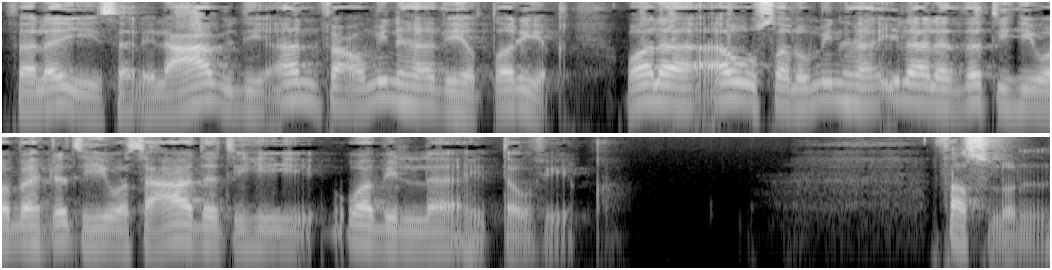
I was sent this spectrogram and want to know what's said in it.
فليس للعبد أنفع من هذه الطريق ولا أوصل منها إلى لذته وبهجته وسعادته وبالله التوفيق. فصل.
